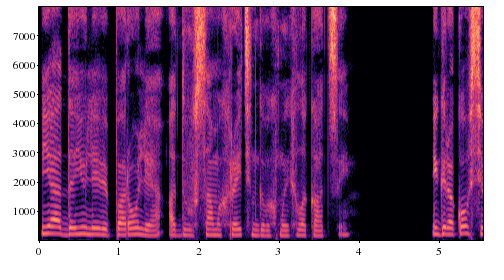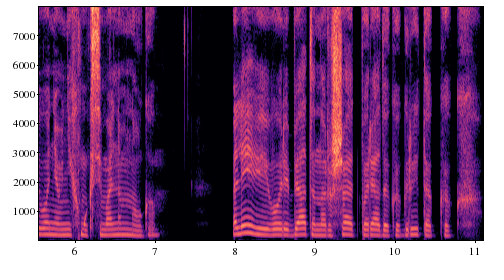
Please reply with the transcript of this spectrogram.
Я отдаю Леве пароли от двух самых рейтинговых моих локаций. Игроков сегодня в них максимально много. Леви и его ребята нарушают порядок игры, так как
